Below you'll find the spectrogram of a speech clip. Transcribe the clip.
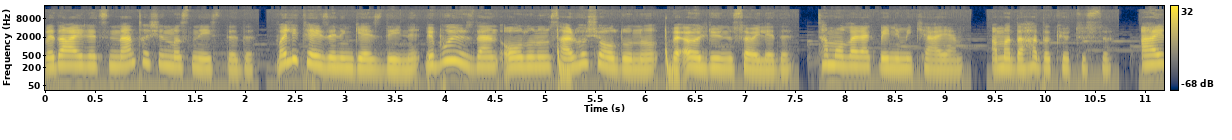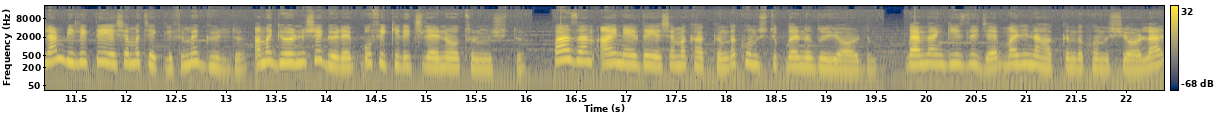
ve dairesinden taşınmasını istedi. Vali teyzenin gezdiğini ve bu yüzden oğlunun sarhoş olduğunu ve öldüğünü söyledi. Tam olarak benim hikayem ama daha da kötüsü. Ailem birlikte yaşama teklifime güldü ama görünüşe göre bu fikir içlerine oturmuştu. Bazen aynı evde yaşamak hakkında konuştuklarını duyuyordum. Benden gizlice Marina hakkında konuşuyorlar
